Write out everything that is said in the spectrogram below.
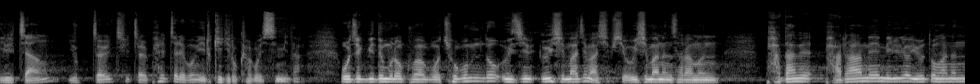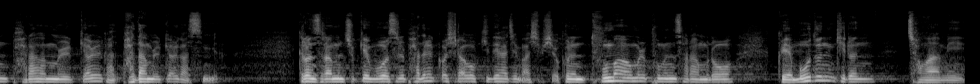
1장 6절, 7절, 8절에 보면 이렇게 기록하고 있습니다. 오직 믿음으로 구하고 조금도 의심, 하지 마십시오. 의심하는 사람은 바람에, 바람에 밀려 요동하는 바람물결, 바다물결 같습니다. 그런 사람은 주께 무엇을 받을 것이라고 기대하지 마십시오. 그는 두 마음을 품은 사람으로 그의 모든 길은 정함이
